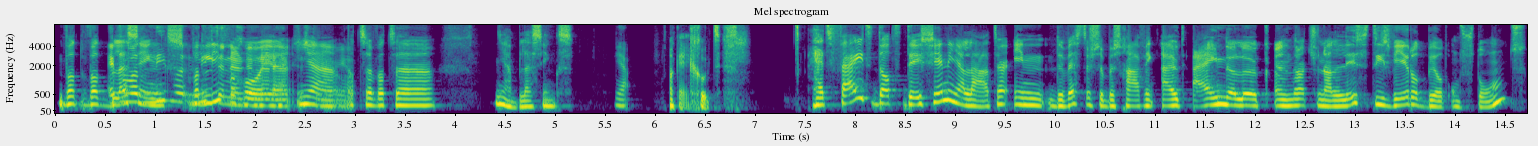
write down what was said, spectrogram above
wat, wat blessings, wat, wat liever gooien. Ja, ja, wat, uh, wat uh, ja, blessings. Oké, goed. Het feit dat decennia later in de westerse beschaving uiteindelijk een rationalistisch wereldbeeld ontstond,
